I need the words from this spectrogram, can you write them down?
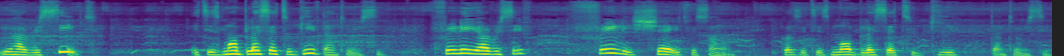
you have received. It is more blessed to give than to receive. Freely you have received, freely share it with someone because it is more blessed to give than to receive.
